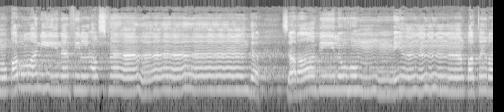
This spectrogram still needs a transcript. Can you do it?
مقرنين في الأصفاد سرابيلهم من قطران.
